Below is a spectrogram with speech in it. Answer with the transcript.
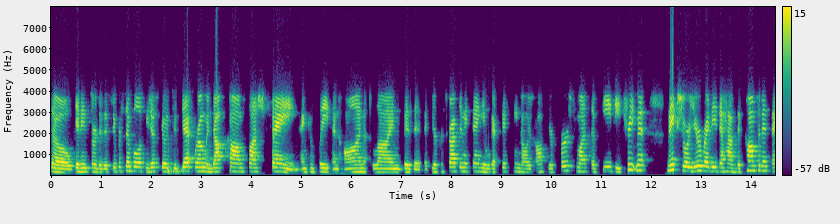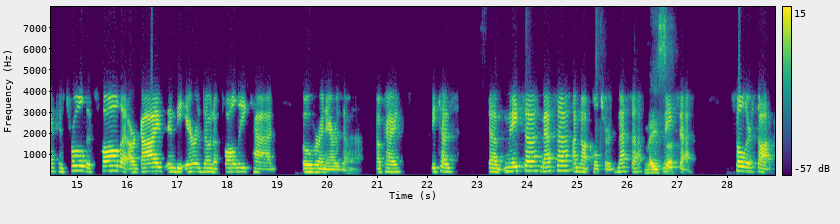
So getting started is super simple. If you just go to getroman.com slash fame and complete an online visit. If you're prescribed anything, you will get $15 off your first month of ED treatment. Make sure you're ready to have the confidence and control this fall that our guys in the Arizona Fall League had over in Arizona. Okay? Because the Mesa, Mesa, I'm not cultured, Mesa, Mesa. Mesa, Solar Sox,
